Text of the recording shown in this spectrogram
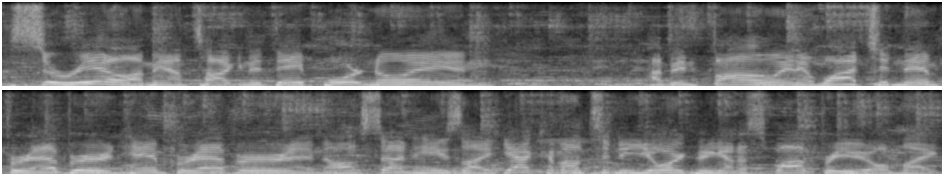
surreal. I mean, I'm talking to Dave Portnoy, and I've been following and watching them forever and him forever. And all of a sudden, he's like, "Yeah, come out to New York. We got a spot for you." I'm like,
